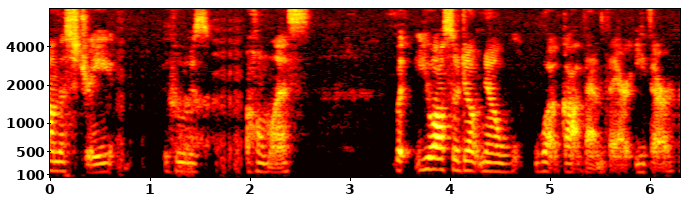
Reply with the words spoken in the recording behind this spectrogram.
on the street who's homeless but you also don't know what got them there either.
